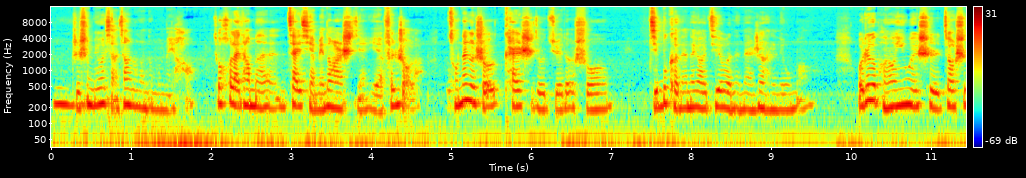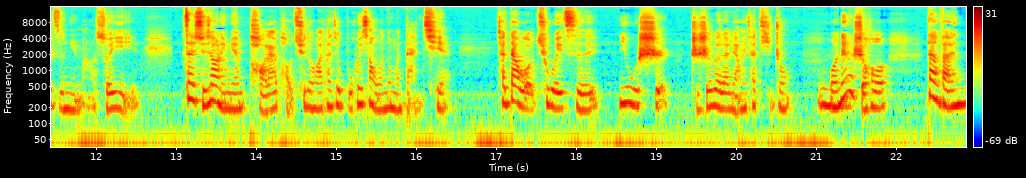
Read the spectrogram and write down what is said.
嗯只是没有想象中的那么美好。就后来他们在一起也没多长时间，也分手了。从那个时候开始就觉得说，急不可耐的要接吻的男生很流氓。我这个朋友因为是教师子女嘛，所以在学校里面跑来跑去的话，他就不会像我那么胆怯。他带我去过一次医务室，只是为了量一下体重。我那个时候，但凡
